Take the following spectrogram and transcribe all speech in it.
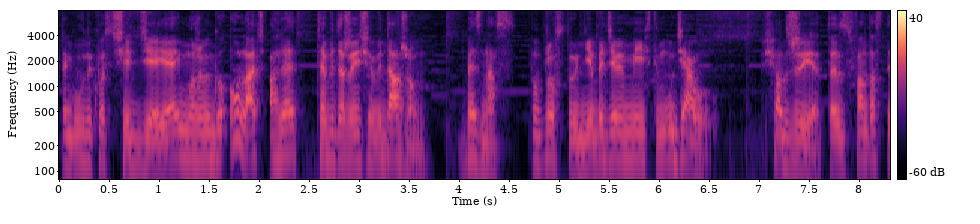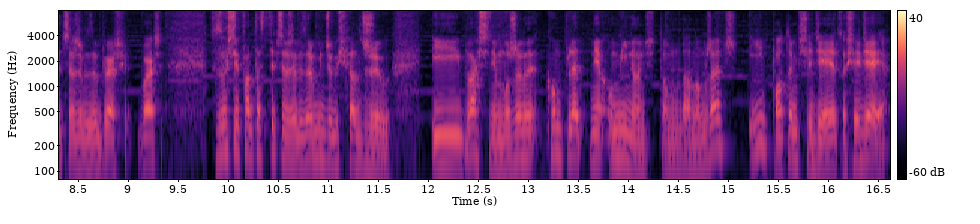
Ten główny quest się dzieje i możemy go olać, ale te wydarzenia się wydarzą. Bez nas. Po prostu nie będziemy mieli w tym udziału świat żyje. To jest fantastyczne, żeby zrobić właśnie, to jest właśnie fantastyczne, żeby zrobić, żeby świat żył. I właśnie możemy kompletnie ominąć tą daną rzecz i potem się dzieje, co się dzieje.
